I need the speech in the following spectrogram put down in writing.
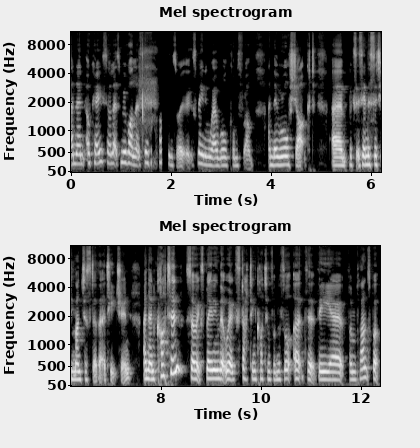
And then, okay, so let's move on. Let's think of questions, so explaining where wool comes from. And they were all shocked um, because it's in the city Manchester that are teaching. And then cotton, so explaining that we're extracting cotton from the, uh, the, the uh, from plants, but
